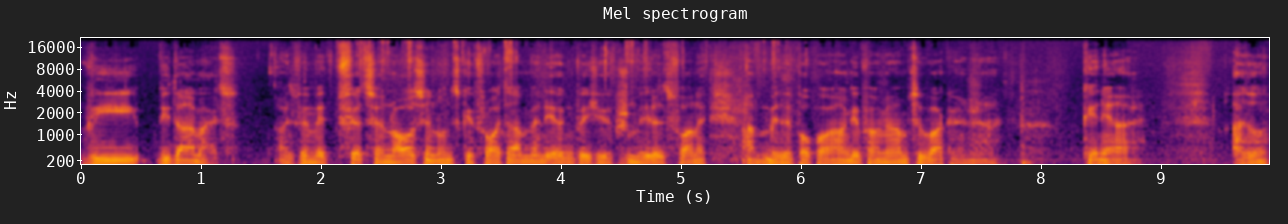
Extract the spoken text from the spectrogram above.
wie, wie damals als wir mit 14 raus sind, uns gefreut haben, wenn irgendwelche hübschen Mädels vorne mit dem Popo angefangen haben zu wackeln. Ja. Genial. Also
